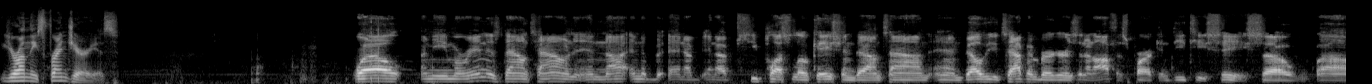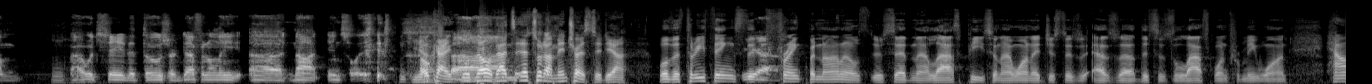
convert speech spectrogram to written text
you're on these fringe areas? Well, I mean, Morin is downtown and not in a in a, in a C plus location downtown, and Belleview Tap and Burger is in an office park in DTC. So um, mm-hmm. I would say that those are definitely uh, not insulated. yeah. Okay, well, no, that's that's what I'm interested. Yeah. Well, the three things that yeah. Frank Bonanno said in that last piece, and I want to just as as uh, this is the last one for me, Juan. How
